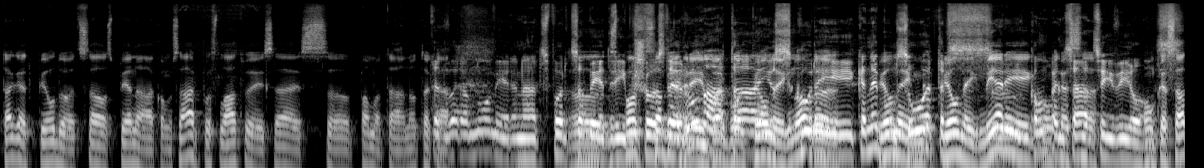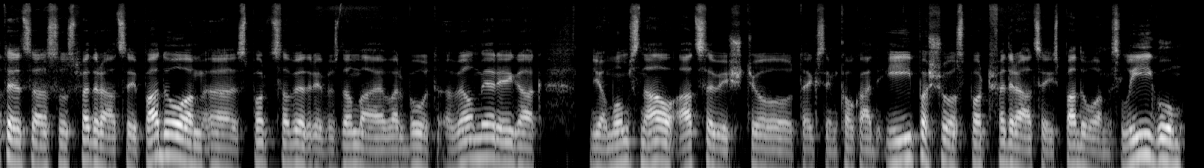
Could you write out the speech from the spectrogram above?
tagad pildot savus pienākumus ārpus Latvijas, es pamatā. Nu, tā Tad kā- varam nomierināt sporta Uh, sabiedrību sporta šos runātājus, kuri, ka nebūs pilnīgi- otrs pilnīgi mierīgi, kompensācija vilnis. Un kas attiecās uz federāciju padomu, sporta sabiedrība, es domāju, var būt vēl mierīgāk. Jo mums nav atsevišķu teiksim, kaut kādu īpašu sporta federācijas padomes līgumu,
